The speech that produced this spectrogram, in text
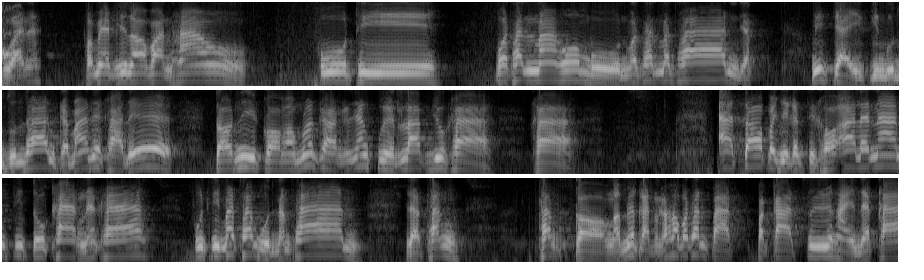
สวยๆนะพ่อแม่พี่น้องบ้านเฮาผู้ที่ว่าท่านมาโฮมบุญว่าท่านมาท่าน อยากมิใจกินบุญสุนท่านกับมาเด้อค่ะเด้อ ตอนนี้กองอำนวยการก็ยังเปิดรับอยู่ค่ะ ค่ะอาต่อไปอยากจะขออาและน้ำที่โต๊ะข้างนะคะผู้ที่มาทำบุญนำท่าน แล้วทั้งทั้งกองอำนวยการก็เข้ามาท่านปาดประกาศซื้อให้นะคะ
